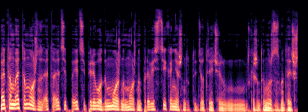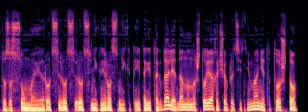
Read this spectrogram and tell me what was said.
Это, это можно, это, эти, эти переводы можно, можно провести. Конечно, тут идет речь, скажем так, нужно смотреть, что за сумма, и родственник, родственник, родственник не родственник и, и, и так далее. Да? Но на что я хочу обратить внимание, это то, что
